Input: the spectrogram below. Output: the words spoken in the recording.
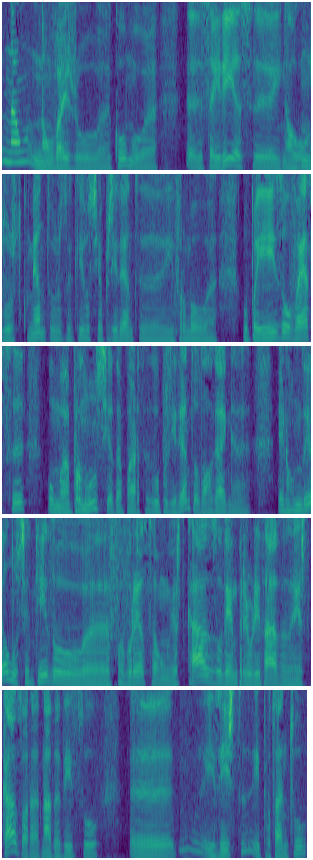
Não, não vejo uh, como uh, uh, sairia se em algum dos documentos de que o Sr. Presidente informou o país houvesse uma pronúncia da parte do Presidente ou de alguém em nome dele, no sentido favoreçam este caso, deem prioridade a este caso. Ora, nada disso existe e, portanto,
